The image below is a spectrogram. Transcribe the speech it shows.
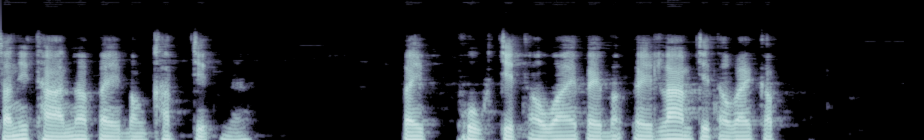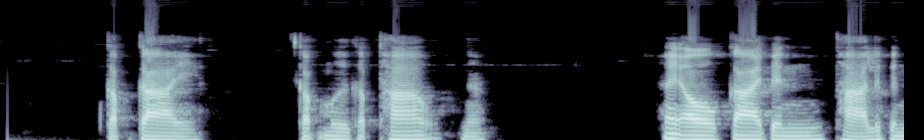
สันนิษฐานว่าไปบังคับจิตนะไปผูกจิตเอาไว้ไปไปล่ามจิตเอาไว้กับ กับกาย กับมือกับเท้านะให้เอากายเป็นฐานหรือเป็น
